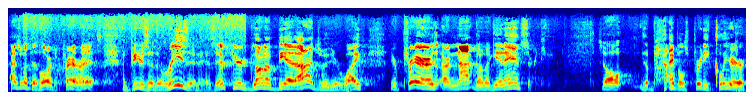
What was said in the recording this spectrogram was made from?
That's what the Lord's Prayer is. And Peter said the reason is if you're going to be at odds with your wife, your prayers are not going to get answered. So the Bible's pretty clear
